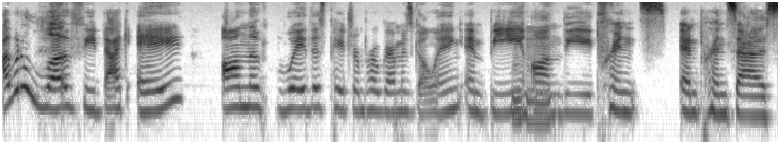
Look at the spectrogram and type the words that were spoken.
I would love feedback a on the way this patron program is going, and B Mhm. on the prince and princess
